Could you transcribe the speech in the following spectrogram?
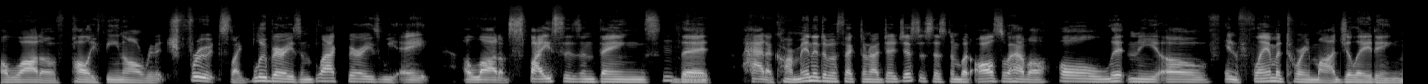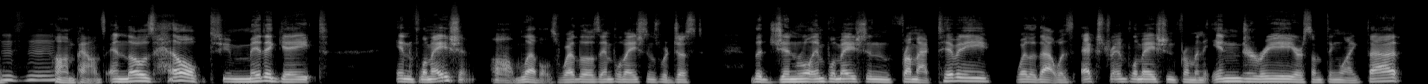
a lot of polyphenol rich fruits like blueberries and blackberries we ate a lot of spices and things Mhm. that had a carminative effect on our digestive system, but also have a whole litany of inflammatory modulating hmm compounds. And those help to mitigate inflammation um, levels, whether those inflammations were just the general inflammation from activity, whether that was extra inflammation from an injury or something like that.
